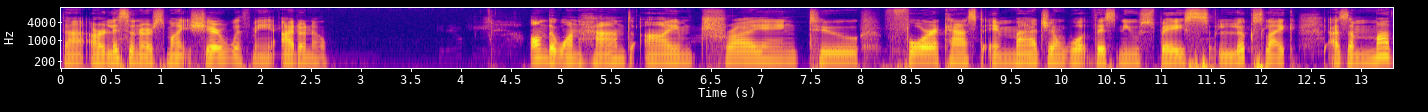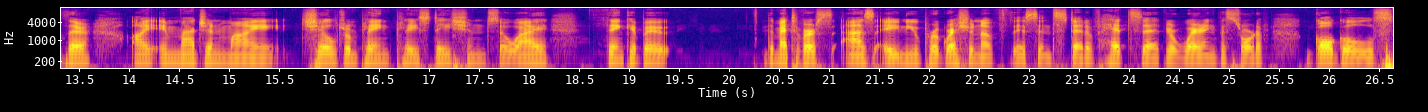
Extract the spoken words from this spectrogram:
that our listeners might share with me. I don't know. On the one hand, I'm trying to forecast, imagine what this new space looks like. As a mother, I imagine my children playing PlayStation, so I think about the metaverse as a new progression of this instead of headset you're wearing this sort of goggles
